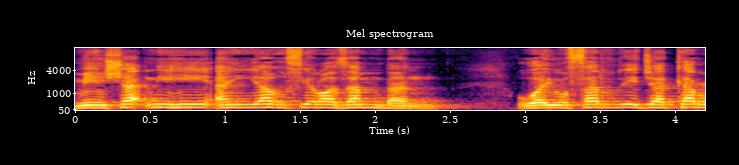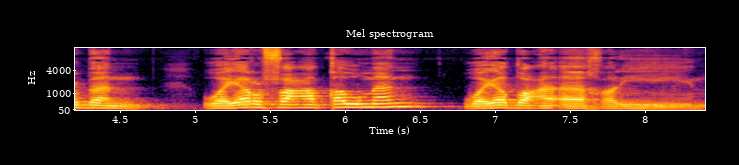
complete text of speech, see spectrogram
من شأنه أن يغفر ذنبا. ويفرج كربا. ويرفع قوما. ويضع آخرين.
